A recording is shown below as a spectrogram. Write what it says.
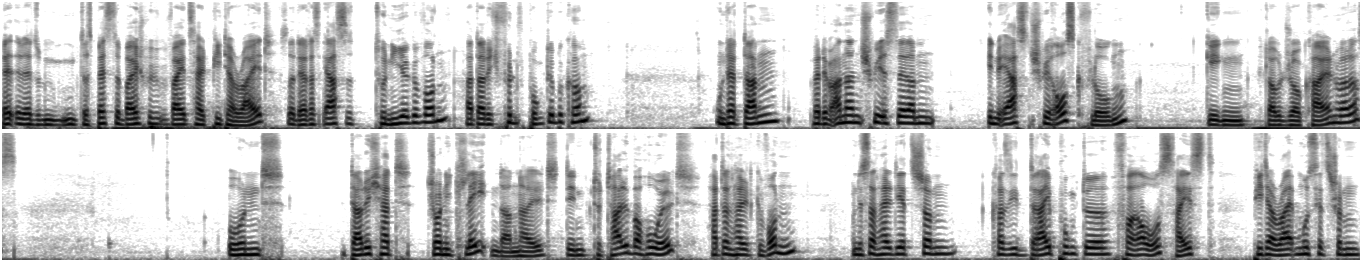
also das beste Beispiel war jetzt halt Peter Wright. So, der hat das erste Turnier gewonnen, hat dadurch fünf Punkte bekommen und hat dann, bei dem anderen Spiel ist der dann im ersten Spiel rausgeflogen gegen, ich glaube, Joe Cullen war das. Und dadurch hat Johnny Clayton dann halt den total überholt, hat dann halt gewonnen und ist dann halt jetzt schon quasi drei Punkte voraus. Heißt, Peter Wright muss jetzt schon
